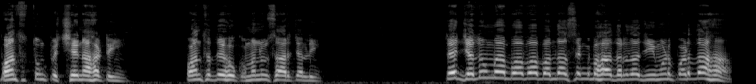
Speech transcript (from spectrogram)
ਪੰਥ ਤੂੰ ਪਿੱਛੇ ਨਾ ਹਟੀ, ਪੰਥ ਦੇ ਹੁਕਮ ਅਨੁਸਾਰ ਚੱਲੀ। ਤੇ ਜਦੋਂ ਮੈਂ ਬਾਬਾ ਬੰਦਾ ਸਿੰਘ ਬਹਾਦਰ ਦਾ ਜੀਵਨ ਪੜ੍ਹਦਾ ਹਾਂ,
